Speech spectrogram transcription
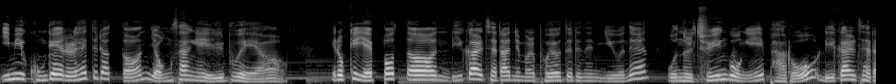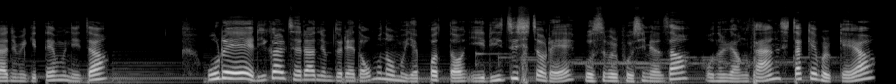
이미 공개를 해드렸던 영상의 일부예요. 이렇게 예뻤던 리갈 제라늄을 보여드리는 이유는 오늘 주인공이 바로 리갈 제라늄이기 때문이죠. 올해 리갈 제라늄들의 너무너무 예뻤던 이 리즈 시절의 모습을 보시면서 오늘 영상 시작해 볼게요.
